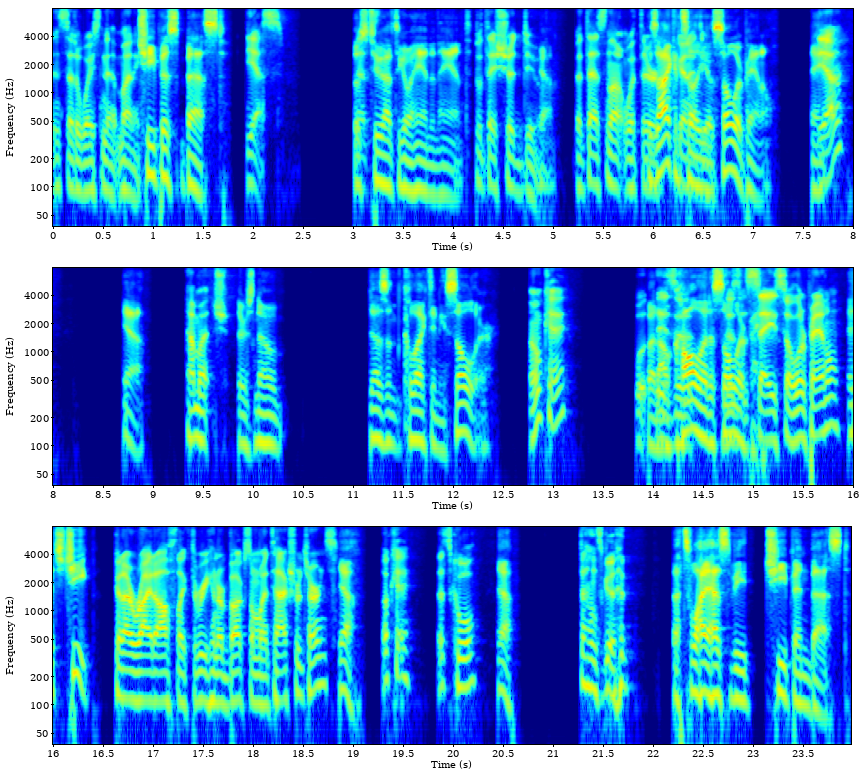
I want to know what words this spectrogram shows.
instead of wasting that money. Cheapest, best. Yes. Those That's- two have to go hand in hand. That's what they should do. Yeah. But that's not what they're Because I can sell you a solar panel. Yeah? Yeah. How much? There's no, doesn't collect any solar, Okay. Well, but I'll call it a solar does it panel. say solar panel? It's cheap. Could I write off like 300 bucks on my tax returns? Yeah. Okay. That's cool. Yeah. Sounds good. That's why it has to be cheap and best.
